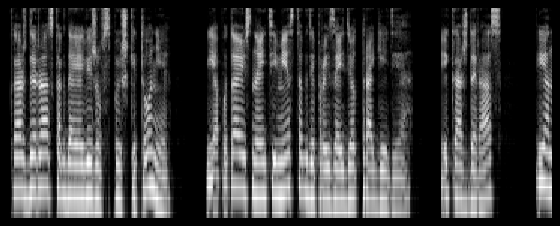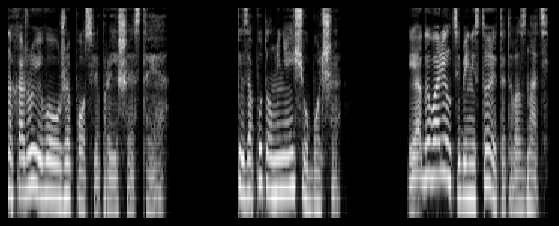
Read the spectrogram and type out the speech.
Каждый раз, когда я вижу вспышки Тони, я пытаюсь найти место, где произойдет трагедия. И каждый раз я нахожу его уже после происшествия. Ты запутал меня еще больше. Я говорил, тебе не стоит этого знать.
